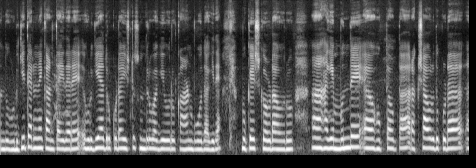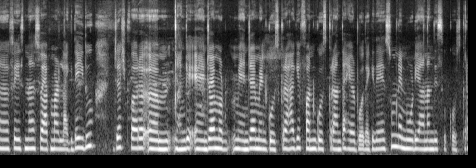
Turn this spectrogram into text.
ಒಂದು ಹುಡುಗಿ ಥರನೇ ಕಾಣ್ತಾ ಇದ್ದಾರೆ ಹುಡುಗಿ ಆದರೂ ಕೂಡ ಇಷ್ಟು ಸುಂದರವಾಗಿ ಇವರು ಕಾಣ್ಬೋದಾಗಿದೆ. ಮುಖೇಶ್ ಗೌಡ ಅವರು. ಹಾಗೆ ಮುಂದೆ ಹೋಗ್ತಾ ಹೋಗ್ತಾ ರಕ್ಷಾ ಅವ್ರದ್ದು ಕೂಡ ಫೇಸ್ನ ಸ್ವ್ಯಾಪ್ ಮಾಡಲಾಗಿದೆ. ಇದು ಜಸ್ಟ್ ಫಾರ್ ಹಾಗೆ ಎಂಜಾಯ್ ಮಾಡಿ ಎಂಜಾಯ್ಮೆಂಟ್ಗೋಸ್ಕರ ಹಾಗೆ ಫನ್ಗೋಸ್ಕರ ಅಂತ ಹೇಳ್ಬೋದಾಗಿದೆ. ಸುಮ್ಮನೆ ನೋಡಿ ಆನಂದಿಸೋಕ್ಕೋಸ್ಕರ.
